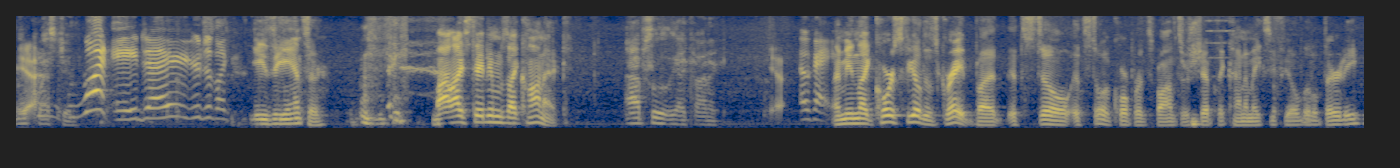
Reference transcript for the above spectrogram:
No Yeah. question. What, AJ? You're just like, Easy answer. Mile High Stadium is iconic. Absolutely iconic. Okay. I mean, like Coors Field is great, but it's still it's still a corporate sponsorship that kind of makes you feel a little dirty,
